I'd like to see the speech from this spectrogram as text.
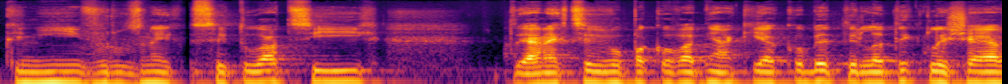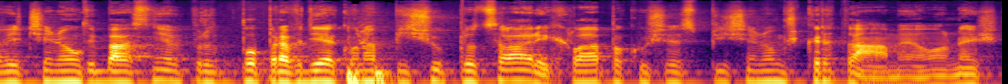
k ní v různých situacích. Já nechci opakovat nějaký jakoby tyhle ty kliše, já většinou ty básně popravdě jako napíšu docela rychle, pak už je spíš jenom škrtám, jo, než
